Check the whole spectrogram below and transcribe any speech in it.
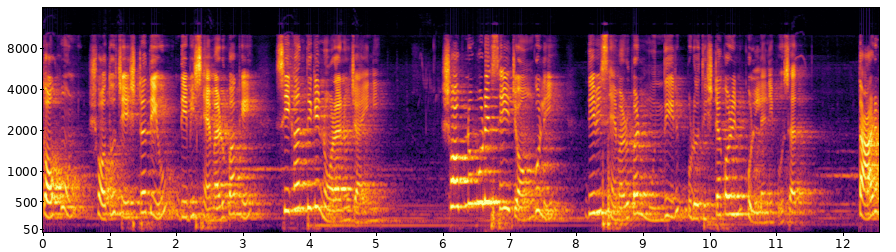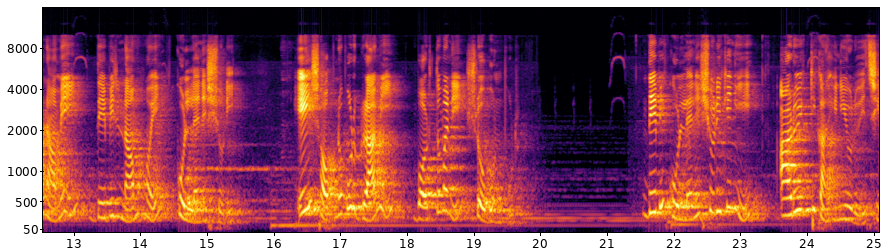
তখন শত চেষ্টাতেও দেবী শ্যামারূপাকে সেখান থেকে নড়ানো যায়নি। স্বপ্নপুরে সেই জঙ্গলে দেবী শ্যামারূপার মন্দির প্রতিষ্ঠা করেন কল্যাণী প্রসাদ। তার নামেই দেবীর নাম হয় কল্যাণেশ্বরী। এই স্বপ্নপুর গ্রামই বর্তমানে শ্রবণপুর। দেবী কল্যাণেশ্বরীকে নিয়ে আরও একটি কাহিনীও রয়েছে।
